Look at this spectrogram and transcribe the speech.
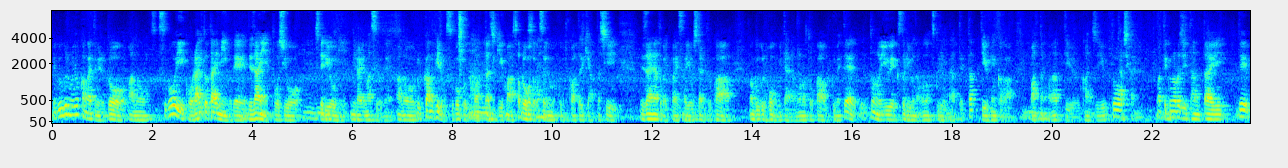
で Google もよく考えてみるとあのすごいこうライトタイミングでデザインへ投資をしてるように見られますよね。あのルックアンドフィールもすごく変わった時期、まあ、ロゴとかそういうのも含めて変わった時期あったしデザイナーとかいっぱい採用したりとか、まあ、Google ホームみたいなものとかを含めてどんどん UX ドリブンなものを作るようになっていったっていう変化がまああったのかなっていう感じで言うと、確かに。まあ、テクノロジー単体で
